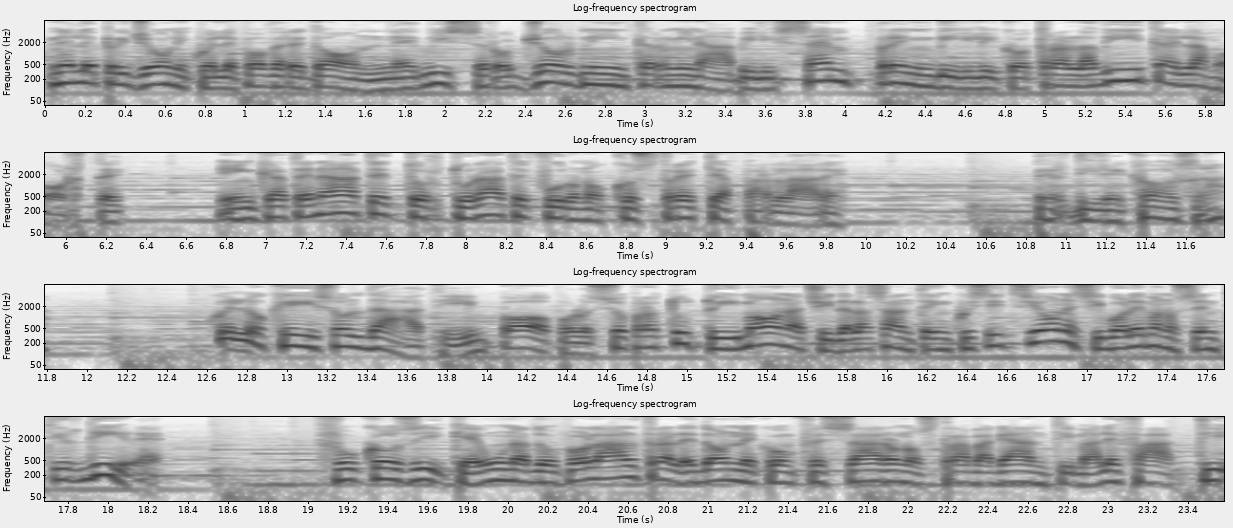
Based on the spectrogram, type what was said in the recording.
Nelle prigioni quelle povere donne vissero giorni interminabili, sempre in bilico tra la vita e la morte. Incatenate e torturate furono costrette a parlare. Per dire cosa? Quello che i soldati, il popolo e soprattutto i monaci della Santa Inquisizione si volevano sentir dire Fu così che una dopo l'altra le donne confessarono stravaganti malefatti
